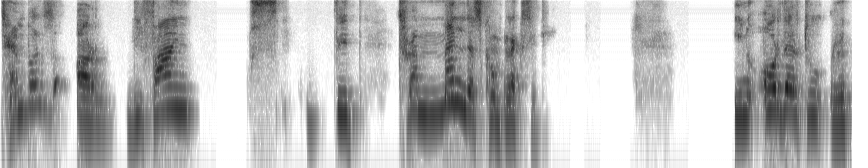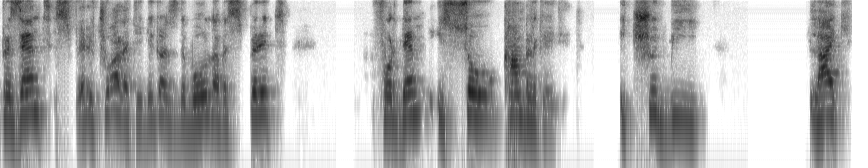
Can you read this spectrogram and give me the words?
temples are defined with tremendous complexity in order to represent spirituality because the world of a spirit for them is so complicated. It should be like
